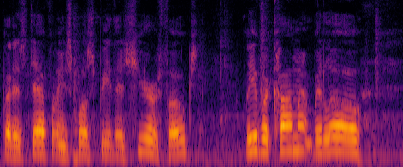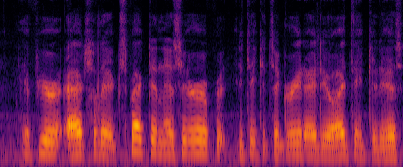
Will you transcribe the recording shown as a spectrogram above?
but it's definitely supposed to be this year, folks. Leave a comment below if you're actually expecting this here, if you think it's a great idea. I think it is.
